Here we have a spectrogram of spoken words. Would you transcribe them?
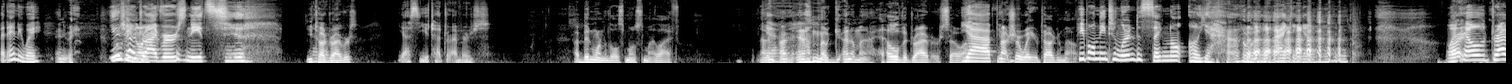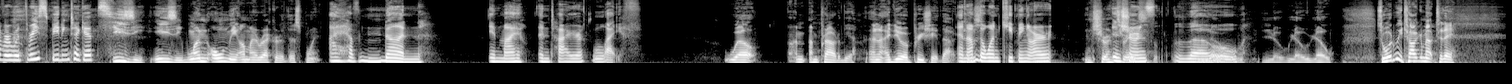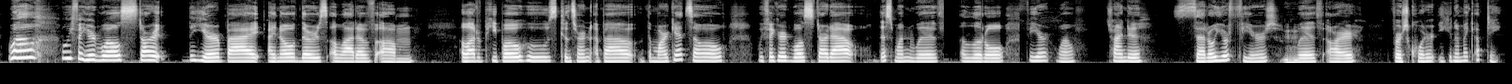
but anyway Anyway, utah on. drivers needs to Utah drivers. yes utah drivers mm-hmm. I've been one of those most of my life. I'm- Yeah. I'm- and I'm a and I'm a hell of a driver. So yeah, I'm not sure what you're talking about. people need to learn to signal oh yeah i can one right. hell driver with three speeding tickets Easy, easy. One only on my record at this point. I have none in my entire life. Well, I'm I'm proud of you, and I do appreciate that. And I'm the one keeping our insurance insurance low. low, low, low. So what are we talking about today? Well, we figured we'll start the year by I know there's a lot of um a lot of people who's concerned about the market, so we figured we'll start out this one with a little fear, well, trying to settle your fears mm-hmm. with our first quarter economic updates.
